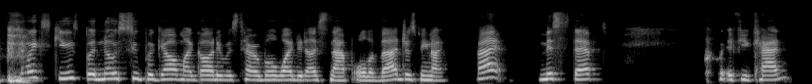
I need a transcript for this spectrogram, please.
no excuse, but no super girl. Oh my God, it was terrible. Why did I snap? All of that. Just being like, right, misstepped. If you can,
